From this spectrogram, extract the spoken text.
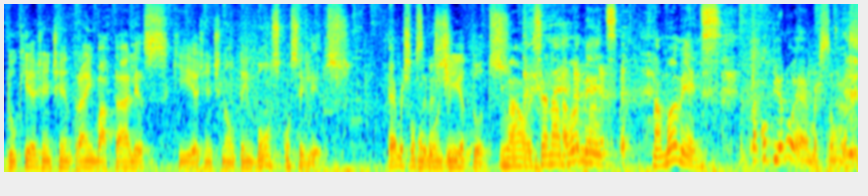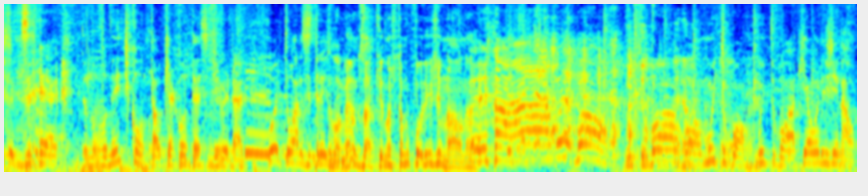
do que a gente entrar em batalhas que a gente não tem bons conselheiros. Emerson Um bom Celestino. dia a todos. Não, esse é Naman Mendes. Naman Mendes. Tá copiando o Emerson. mas- É, Eu não vou nem te contar o que acontece de verdade. 8 horas e 3 Pelo minutos. menos aqui nós estamos com o original, né? Ah, muito bom. Muito bom, bom, muito bom, muito bom. Aqui é o original.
